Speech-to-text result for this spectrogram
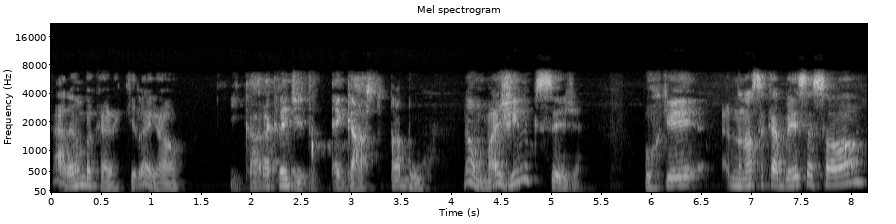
Caramba, cara, que legal. E cara, acredita, é gasto para burro. Não, imagino que seja. Porque na nossa cabeça é só.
